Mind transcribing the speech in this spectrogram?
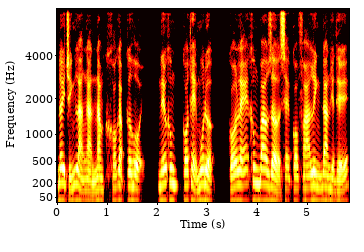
đây chính là ngàn năm khó gặp cơ hội, nếu không có thể mua được, có lẽ không bao giờ sẽ có phá linh đan hiện thế.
